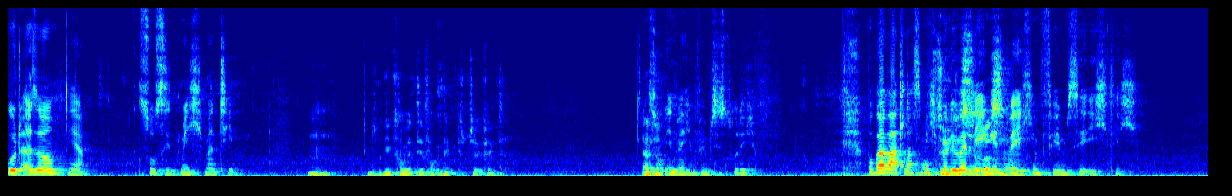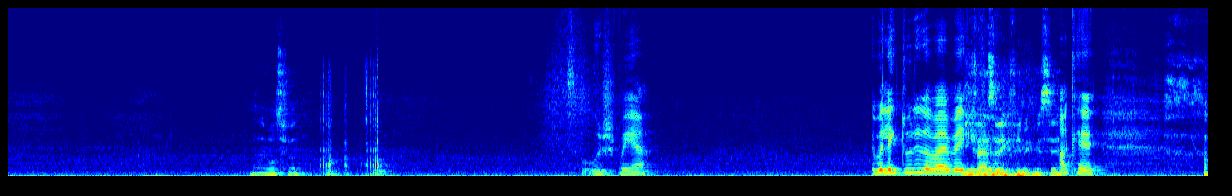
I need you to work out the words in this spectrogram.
Gut, also ja, so sieht mich mein Team. Hm. Wirklich habe ich die Frage nicht gestellt gekriegt. Also, In welchem Film siehst du dich? Wobei, warte, lass mich mal überlegen, in welchem Film sehe ich dich? nein, was für ein. Das war urschwer. Überleg du dir dabei, welchen Ich weiß, Film... welchen Film ich mich sehe. Okay.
